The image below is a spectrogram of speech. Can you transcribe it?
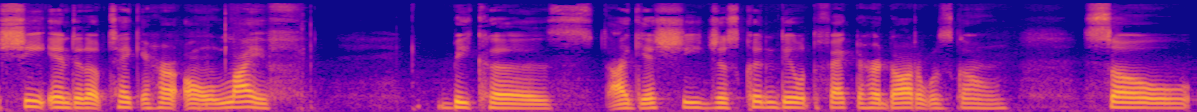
she ended up taking her own life because I guess she just couldn't deal with the fact that her daughter was gone. So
